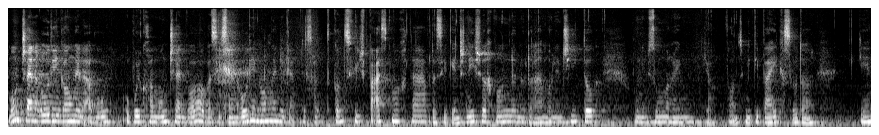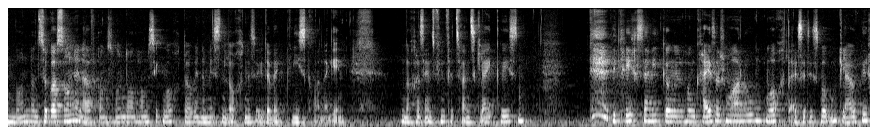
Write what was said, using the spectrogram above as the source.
Mondscheinrodeln gegangen, obwohl, obwohl kein Mondschein war, aber sie sind rodeln gegangen. Ich glaube, das hat ganz viel Spaß gemacht auch. Oder sie gehen Schneeschuh wandern oder einmal einen Skitag. Und im Sommer eben, ja, fahren sie mit den Bikes oder gehen wandern. Sogar Sonnenaufgangswandern haben sie gemacht, da in der Messen lachen, also wieder weg, wie es gehen. Und nachher sind es 25 Leute gewesen. Die Kirche sind mitgegangen und haben Kaiserschmarrn oben gemacht. Also das war unglaublich,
